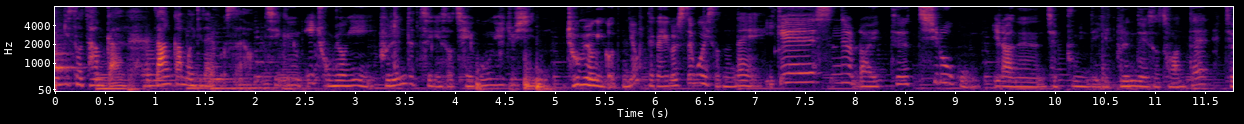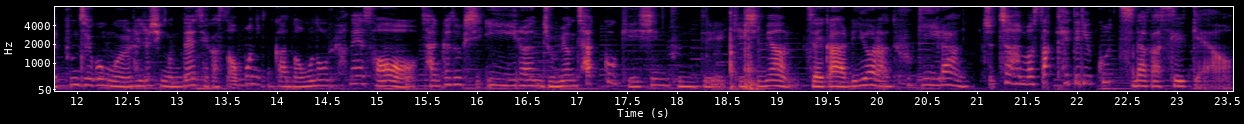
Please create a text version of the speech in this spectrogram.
여기서 잠깐 잠깐만 기다려보세요. 지금 이 조명이 브랜드 측에서 제공해주신 조명이거든요? 제가 이걸 쓰고 있었는데 이게 스냅라이트 750이라는 제품인데 이게 브랜드에서 저한테 제품 제공을 해주신 건데 제가 써보니까 너무너무 편해서 잠깐 혹시 이런 조명 찾고 계신 분들 계시면 제가 리얼한 후기랑 추천 한번 싹 해드리고 지나갔을게요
